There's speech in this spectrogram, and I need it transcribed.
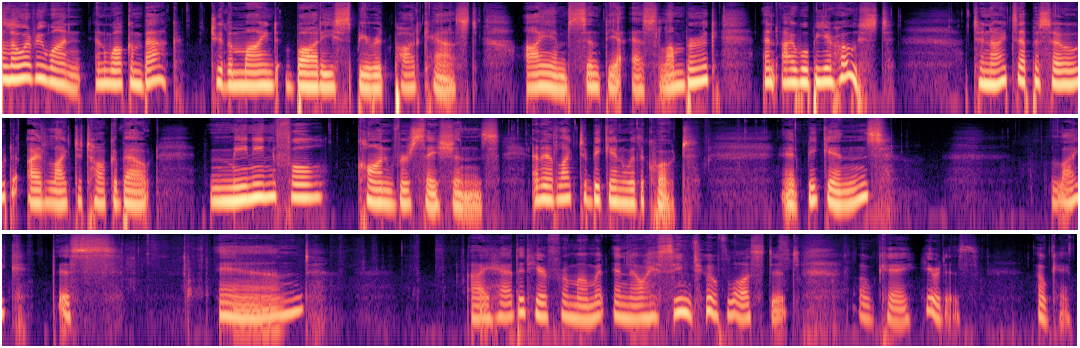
Hello, everyone, and welcome back to the Mind, Body, Spirit podcast. I am Cynthia S. Lumberg, and I will be your host. Tonight's episode, I'd like to talk about meaningful conversations, and I'd like to begin with a quote. It begins like this, and I had it here for a moment, and now I seem to have lost it. Okay, here it is. Okay.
